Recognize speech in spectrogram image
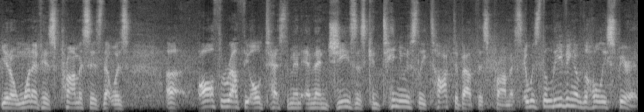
You know, one of his promises that was uh, all throughout the Old Testament, and then Jesus continuously talked about this promise. It was the leaving of the Holy Spirit.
